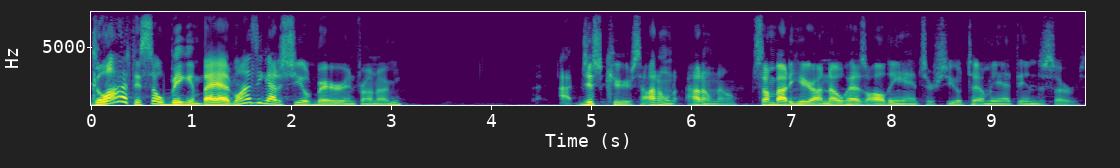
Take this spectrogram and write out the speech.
Goliath is so big and bad, why has he got a shield bearer in front of him? I'm just curious. I don't, I don't know. Somebody here I know has all the answers. You'll tell me at the end of the service.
